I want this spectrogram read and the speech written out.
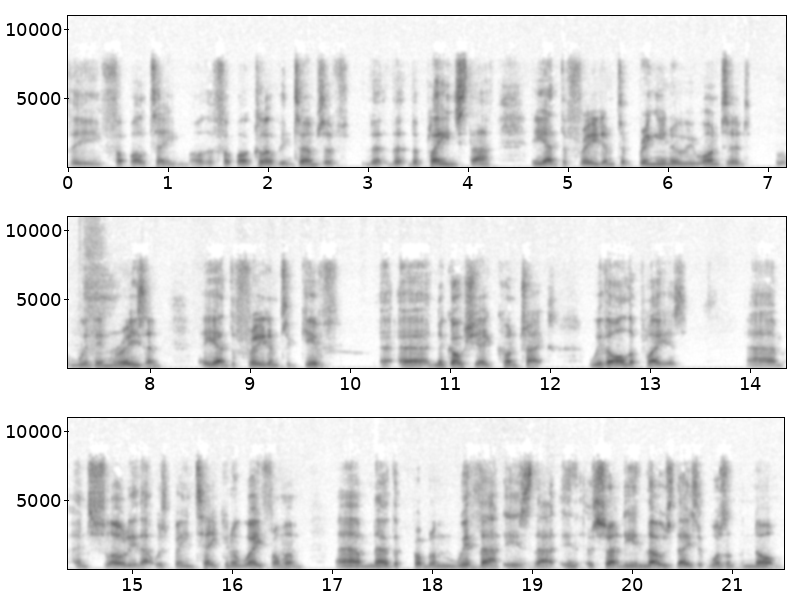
the football team or the football club in terms of the, the, the, playing staff. He had the freedom to bring in who he wanted within reason. He had the freedom to give, uh, uh, negotiate contracts with all the players. Um, and slowly that was being taken away from him. Um, now, the problem with that is that in, certainly in those days it wasn't the norm,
